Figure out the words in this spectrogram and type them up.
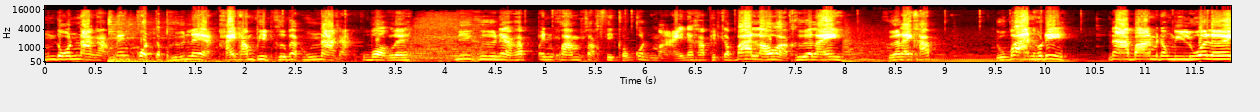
มึงโดนหนักอะแม่งกดกับพื้นเลยอะใครทำผิดคือแบบมึงหนักอะกูบอกเลย นี่คือเนี่ยครับเป็นความศักดิ์สิทธิ์ของกฎหมายนะครับ ผิดกับบ้านเราอะคืออะไร คืออะไรครับ ดูบ้านเขาดิหน้าบ้านไม่ต้องมีรั้วเลย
